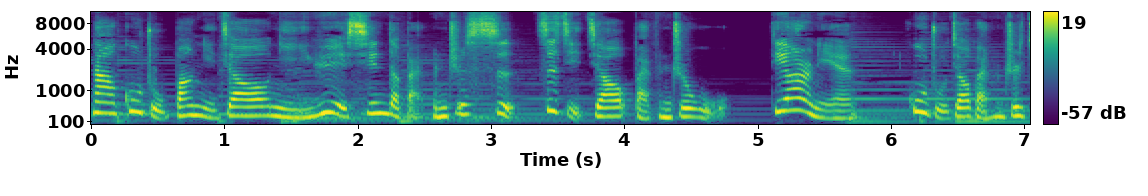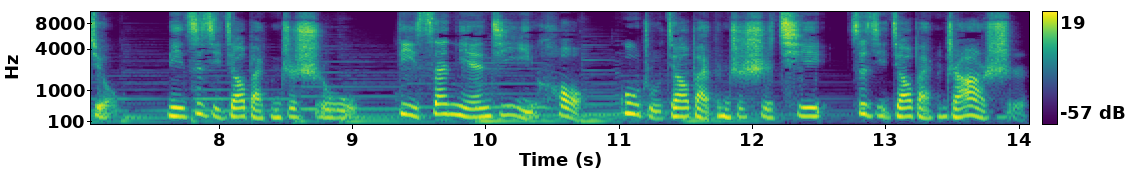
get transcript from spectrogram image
那雇主帮你交你月薪的百分之四，自己交百分之五。第二年，雇主交百分之九，你自己交百分之十五。第三年及以后，雇主交百分之十七，自己交百分之二十。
